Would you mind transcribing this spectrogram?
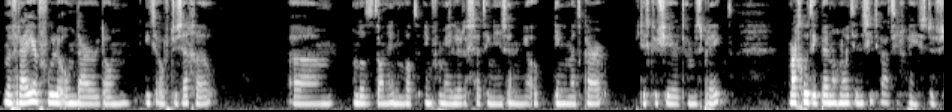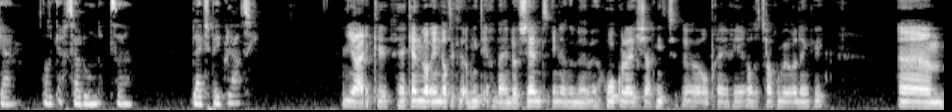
me vrijer voelen om daar dan iets over te zeggen. Ehm, omdat het dan in een wat informelere setting is en je ook dingen met elkaar discussieert en bespreekt. Maar goed, ik ben nog nooit in de situatie geweest, dus ja, wat ik echt zou doen, dat eh, blijft speculatie. Ja, ik herken wel in dat ik het ook niet echt bij een docent in een hoorcollege zou ik niet op reageren als het zou gebeuren, denk ik. Ehm,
